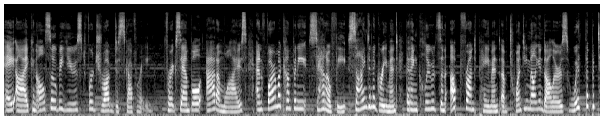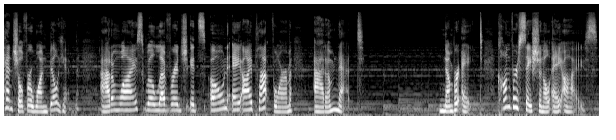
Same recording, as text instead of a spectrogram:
AI can also be used for drug discovery. For example, Atomwise and pharma company Sanofi signed an agreement that includes an upfront payment of $20 million with the potential for 1 billion. Atomwise will leverage its own AI platform, AtomNet. Number 8. Conversational AIs.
